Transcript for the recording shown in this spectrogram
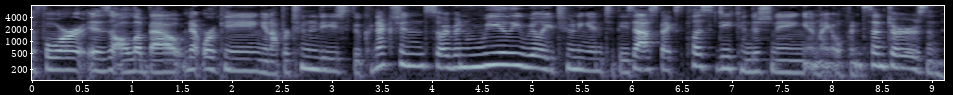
The four is all about networking and opportunities through connections. So I've been really, really tuning into these aspects, plus deconditioning and my open centers and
